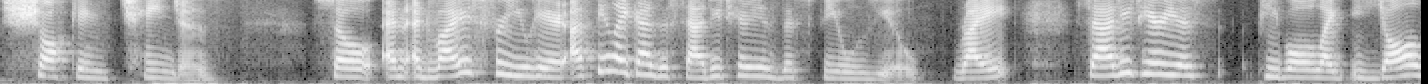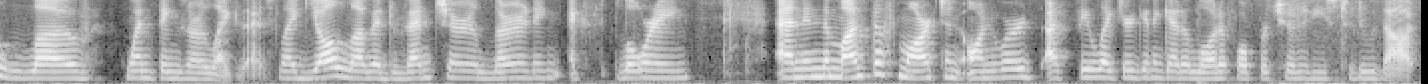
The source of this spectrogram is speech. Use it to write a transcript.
shocking changes. So, an advice for you here I feel like as a Sagittarius, this fuels you, right? Sagittarius people, like, y'all love when things are like this. Like, y'all love adventure, learning, exploring. And in the month of March and onwards, I feel like you're going to get a lot of opportunities to do that.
